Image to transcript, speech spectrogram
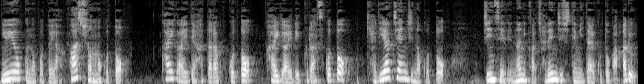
ニューヨークのことやファッションのこと、海外で働くこと、海外で暮らすこと、キャリアチェンジのこと、人生で何かチャレンジしてみたいことがある、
